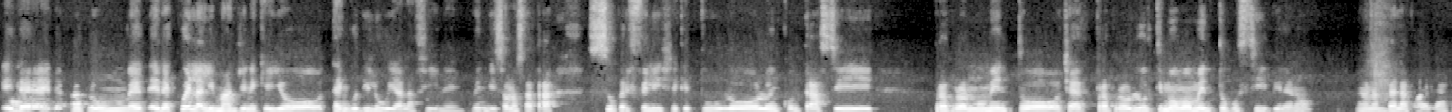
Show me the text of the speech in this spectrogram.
ed, è, ed, è, proprio un, ed è quella l'immagine che io tengo di lui alla fine. Quindi sono stata super felice che tu lo, lo incontrassi proprio al momento, cioè proprio l'ultimo momento possibile, no? È una bella cosa.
